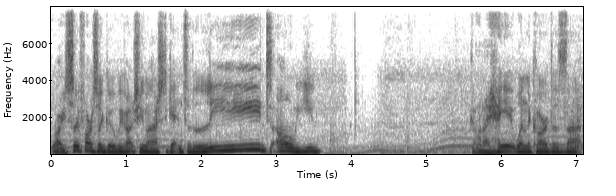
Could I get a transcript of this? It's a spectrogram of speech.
Right, so far so good. We've actually managed to get into the lead. Oh, you... God, I hate it when the car does that.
